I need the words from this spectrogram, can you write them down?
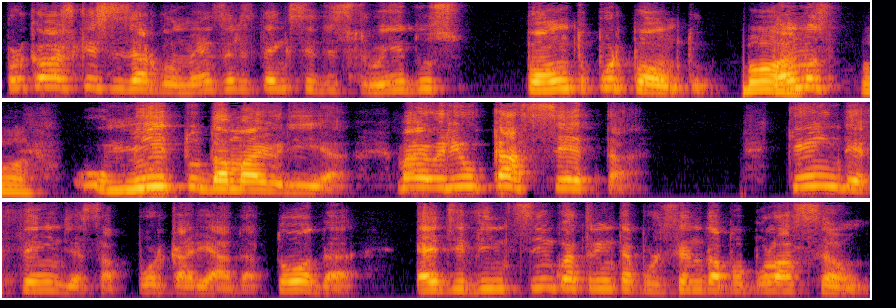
porque eu acho que esses argumentos eles têm que ser destruídos ponto por ponto. Boa, vamos. Boa. O mito da maioria. Maioria, o caceta. Quem defende essa porcariada toda é de 25 a 30% da população.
